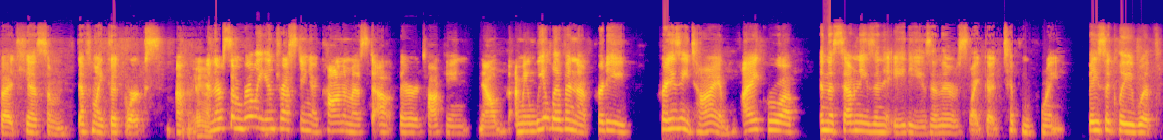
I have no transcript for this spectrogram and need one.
but he has some definitely good works. Uh, yeah. And there's some really interesting economists out there talking now. I mean, we live in a pretty crazy time. I grew up in the 70s and the 80s, and there's like a tipping point. Basically, with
